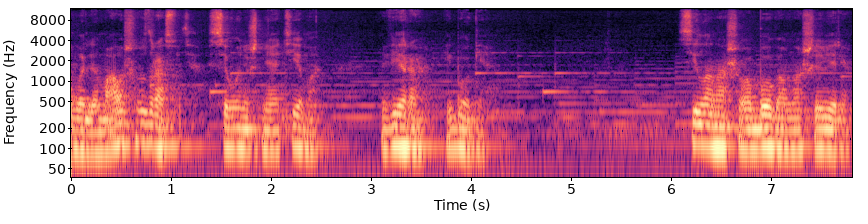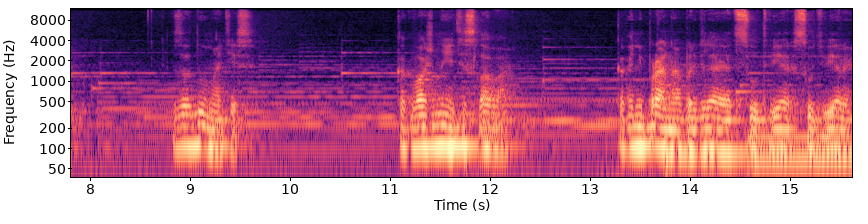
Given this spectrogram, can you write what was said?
Владимир Малышев, здравствуйте. Сегодняшняя тема – вера и боги. Сила нашего Бога в нашей вере. Задумайтесь, как важны эти слова, как они правильно определяют суть веры, суть веры,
